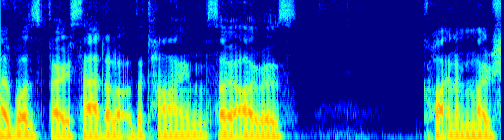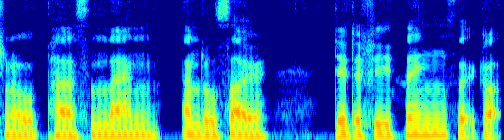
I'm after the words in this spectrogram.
I was very sad a lot of the time, so I was quite an emotional person then, and also did a few things that got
